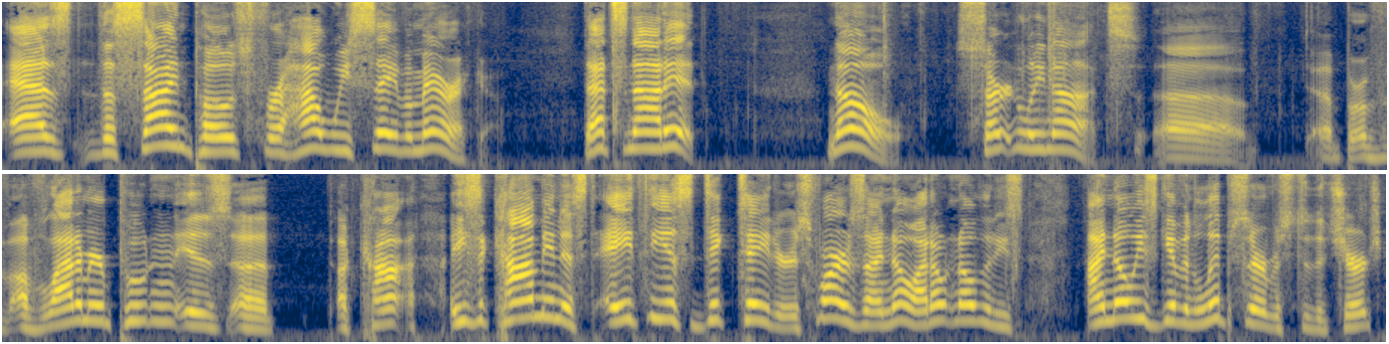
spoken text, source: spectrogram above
as the signpost for how we save America. That's not it. No, certainly not. Uh, uh, Vladimir Putin is a, a he's a communist, atheist dictator. As far as I know, I don't know that he's. I know he's given lip service to the church,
